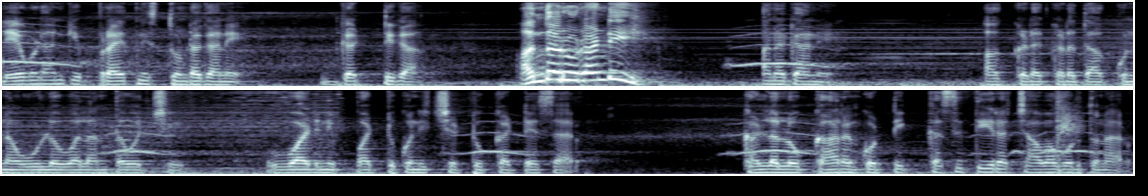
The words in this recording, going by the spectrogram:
లేవడానికి ప్రయత్నిస్తుండగానే గట్టిగా అందరూ రండి! అనగానే అక్కడక్కడ దాక్కున్న ఊళ్ళో వాళ్ళంతా వచ్చి వాడిని పట్టుకొని చెట్టు కట్టేశారు. కళ్ళలో కారం కొట్టి కసితీర చావగొడుతున్నారు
